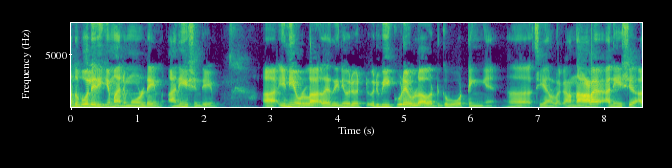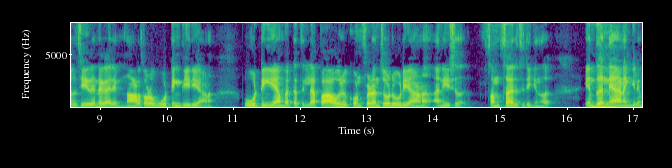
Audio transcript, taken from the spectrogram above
അതുപോലെ ഇരിക്കും അനുമോളുടെയും അനീഷിന്റെയും ഇനിയുള്ള അതായത് ഇനി ഒരു ഒരു വീക്ക് കൂടെ ഉള്ളൂ അവർക്ക് വോട്ടിങ് ചെയ്യാനുള്ളത്. കാരണം നാളെ അനീഷ് അത് ചെയ്തതിന്റെ കാര്യം നാളത്തോടെ വോട്ടിംഗ് തീരുകയാണ്. വോട്ടിംഗ് ചെയ്യാൻ പറ്റത്തില്ല. അപ്പോൾ ആ ഒരു കോൺഫിഡൻസോടുകൂടിയാണ് അനീഷ് സംസാരിച്ചിരിക്കുന്നത്. എന്തു തന്നെയാണെങ്കിലും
